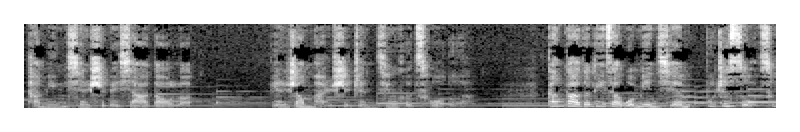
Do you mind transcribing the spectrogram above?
他明显是被吓到了，脸上满是震惊和错愕，尴尬的立在我面前不知所措。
